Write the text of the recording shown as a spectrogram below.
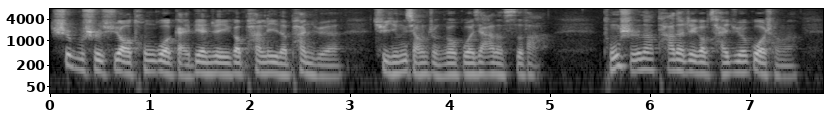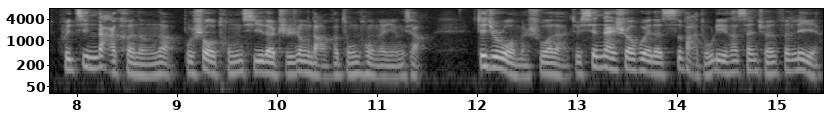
是不是需要通过改变这一个判例的判决，去影响整个国家的司法。同时呢，他的这个裁决过程啊，会尽大可能的不受同期的执政党和总统的影响。这就是我们说的，就现代社会的司法独立和三权分立啊，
